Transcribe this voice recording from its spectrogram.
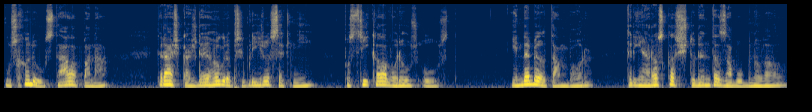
U schodů stála pana, kteráž každého, kdo přiblížil se k ní, postříkala vodou z úst. Jinde byl tambor, který na rozkaz studenta zabubnoval,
